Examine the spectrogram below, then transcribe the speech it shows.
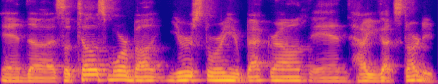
and uh, so tell us more about your story, your background, and how you got started.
